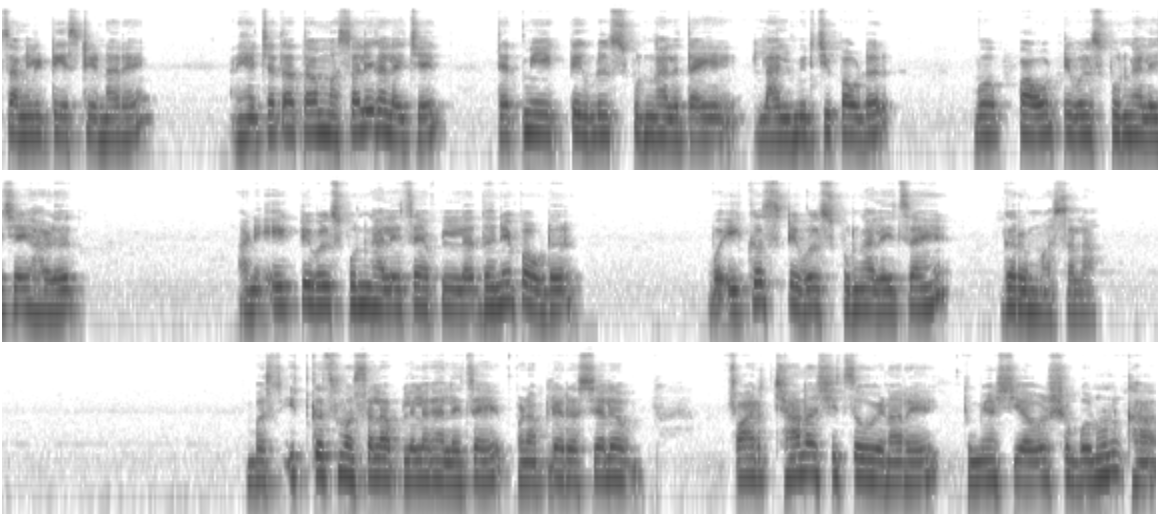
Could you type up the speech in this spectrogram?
चांगली टेस्ट येणार आहे. आणि ह्याच्यात आता मसाले घालायचे आहेत. त्यात मी एक टेबलस्पून घालत आहे लाल मिरची पावडर व पाव टेबलस्पून घालायची आहे हळद. आणि एक टेबलस्पून घालायचं आहे आपल्याला धने पावडर व एकच टेबलस्पून घालायचा आहे गरम मसाला. बस इतकंच मसाला आपल्याला घालायचा आहे. पण आपल्या रश्श्याला फार छान अशी चव येणार आहे. तुम्ही अशी अवश्य बनवून खा.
